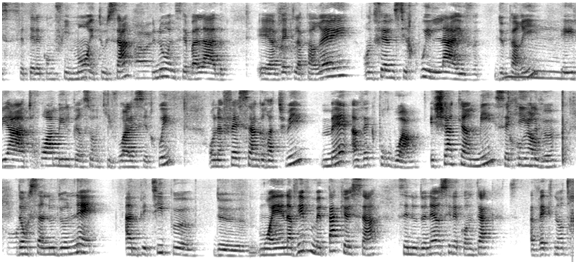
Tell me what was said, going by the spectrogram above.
c'était le confinement et tout ça. Ah ouais. Nous, on se balade. Et avec l'appareil, on fait un circuit live de Paris. Mmh. Et il y a 3000 personnes qui voient le circuit. On a fait ça gratuit, mais avec pourboire. Et chacun mis ce qu'il veut. Trop Donc bien. ça nous donnait un petit peu de moyens à vivre, mais pas que ça. Ça nous donnait aussi le contact avec notre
